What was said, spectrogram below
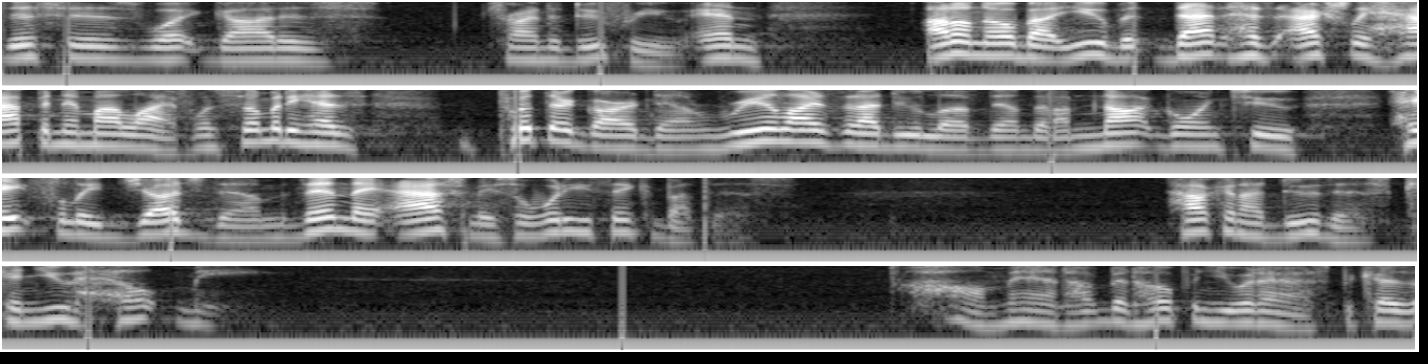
this is what god is trying to do for you and I don't know about you, but that has actually happened in my life. When somebody has put their guard down, realized that I do love them, that I'm not going to hatefully judge them, then they ask me, So, what do you think about this? How can I do this? Can you help me? Oh man, I've been hoping you would ask because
